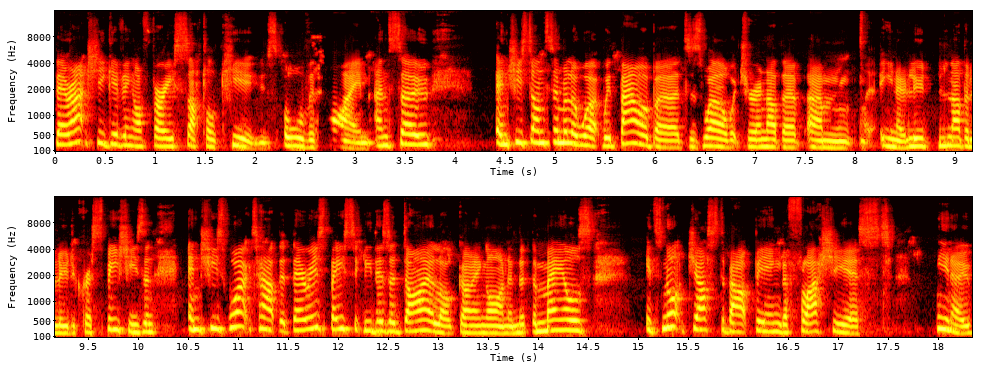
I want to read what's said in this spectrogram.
they're actually giving off very subtle cues all the time. And so and she's done similar work with bowerbirds as well, which are another, um, you know, lud- another ludicrous species. And and she's worked out that there is basically there's a dialogue going on, and that the males, it's not just about being the flashiest you know,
